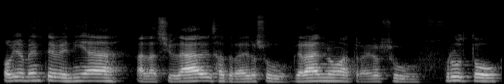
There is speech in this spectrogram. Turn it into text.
obviamente venía a las ciudades a traer su grano, a traer su fruto,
